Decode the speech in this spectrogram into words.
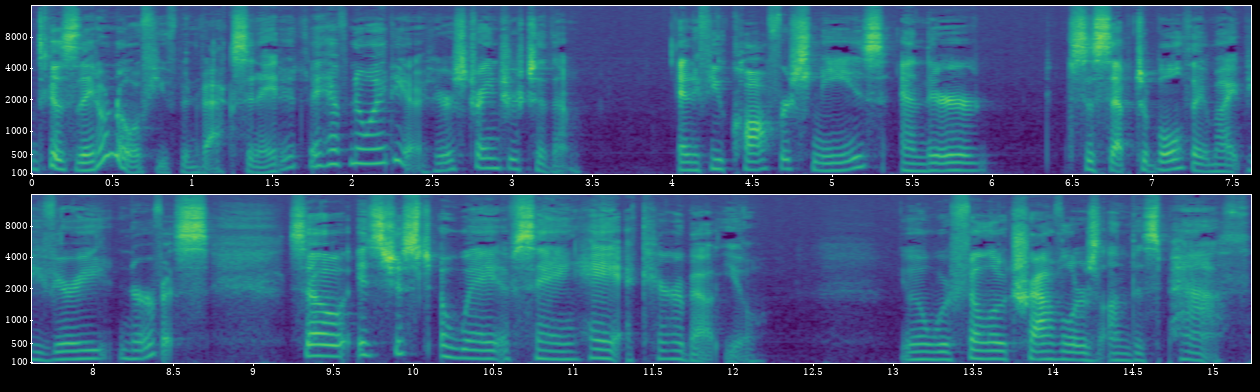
because they don't know if you've been vaccinated. They have no idea. You're a stranger to them. And if you cough or sneeze and they're susceptible, they might be very nervous. So it's just a way of saying, hey, I care about you. You know, we're fellow travelers on this path,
